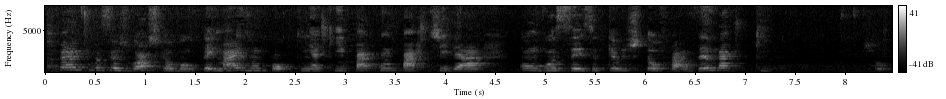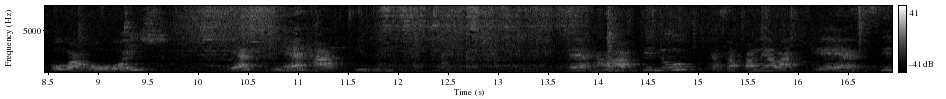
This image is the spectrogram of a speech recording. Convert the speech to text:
Espero que vocês gostem, que eu voltei mais um pouquinho aqui para compartilhar com vocês o que eu estou fazendo aqui. Deixa eu pôr o arroz. É assim, é rápido. É rápido, essa panela aquece.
